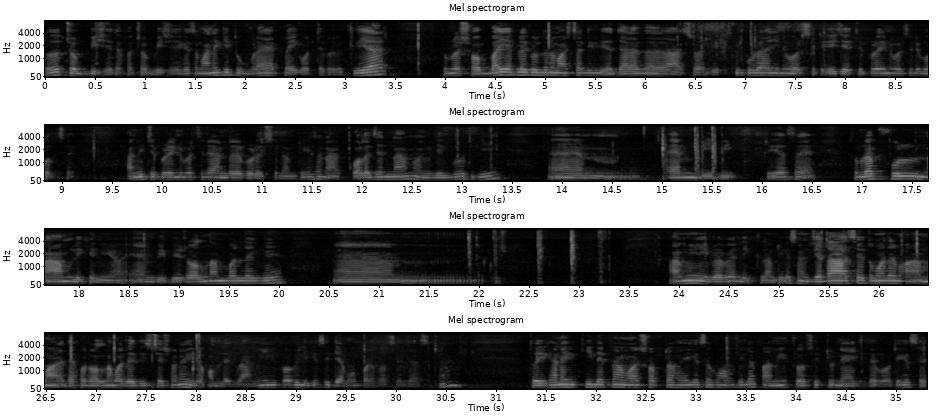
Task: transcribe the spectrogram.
তো চব্বিশে, দেখো, চব্বিশে আছে? মানে কি? তোমরা অ্যাপ্লাই করতে পারবে। ক্লিয়ার তোমরা সবাই অ্যাপ্লাই করতে পারো মাস্টার ডিগ্রি যারা যারা আছো আর কি, ত্রিপুরা ইউনিভার্সিটি এই যে ত্রিপুরা ইউনিভার্সিটি বলছে, আমি ত্রিপুরা ইউনিভার্সিটির আন্ডারে পড়েছিলাম, ঠিক আছে না? কলেজের নাম আমি লিখব কি এম বিবি ঠিক আছে? তোমরা ফুল নাম লিখে নিও এম বিবি রোল নাম্বার লিখবে আমি এইভাবে লিখলাম, ঠিক আছে? যেটা আছে তোমাদের দেখো রোল নাম্বার রেজিস্ট্রেশনে এইরকম লিখবে, আমি এইভাবে লিখেছি ডেমো পারপাসে জাস্ট হ্যাঁ? তো এখানে কি লিখলাম আমার সবটা হয়ে গেছে ফর্ম ফিল আপ আমি প্রসিড টু নেক্সট দেবো, ঠিক আছে?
